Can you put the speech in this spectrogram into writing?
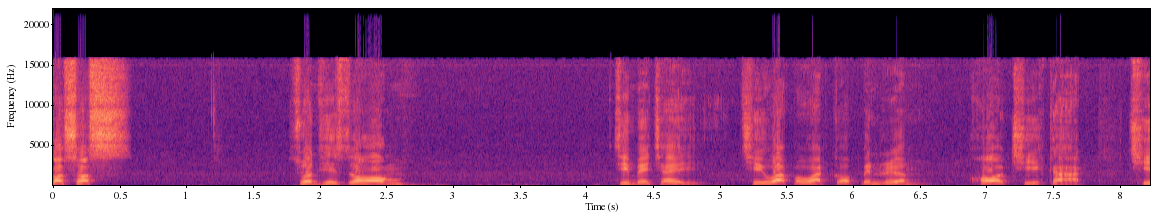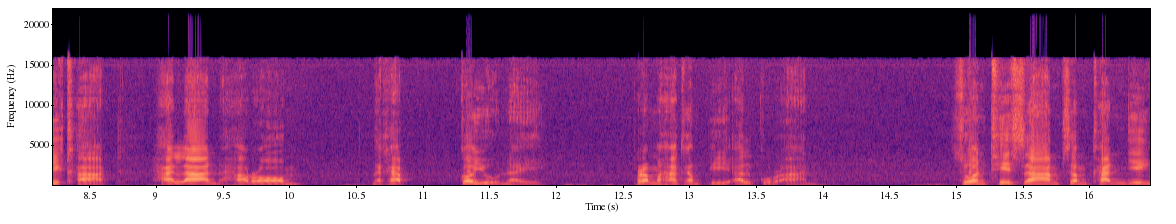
กอซอสส่วนที่สองที่ไม่ใช่ชีวประวัติก็เป็นเรื่องข้อชี้ขาดชี้ขาดฮาลานฮารอมนะครับ ก็อยู่ใน พระมหาคัมภีร์อัลกุรอาน ส่วนที่สามสำคัญยิ่ง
